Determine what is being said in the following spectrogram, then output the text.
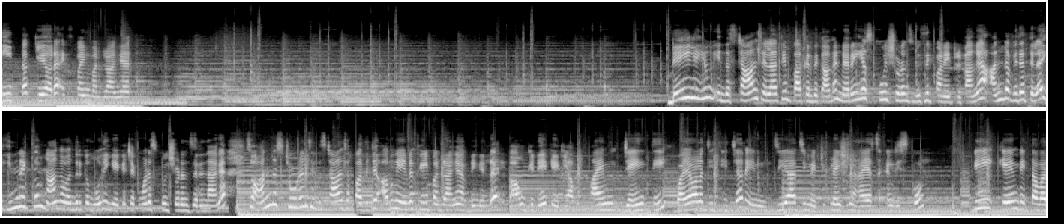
நீட்டாக கிளியராக எக்ஸ்பிளைன் பண்ணுறாங்க டெய்லியும் இந்த ஸ்டால்ஸ் எல்லாத்தையும் பார்க்கறதுக்காக நிறைய ஸ்கூல் ஸ்டூடெண்ட்ஸ் விசிட் பண்ணிட்டு இருக்காங்க அந்த விதத்துல இன்னைக்கும் நாங்க வந்திருக்கும் போது இங்க எக்கச்சக்கமான ஸ்கூல் ஸ்டூடெண்ட்ஸ் இருந்தாங்க. ஸோ அந்த ஸ்டூடெண்ட்ஸ் இந்த ஸ்டால்ஸை பார்த்துட்டு அவங்க என்ன ஃபீல் பண்றாங்க அப்படிங்கறத அவங்க கிட்டே கேட்கலாம். I am Jayanthi biology teacher in GRG matriculation higher secondary school We came with our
